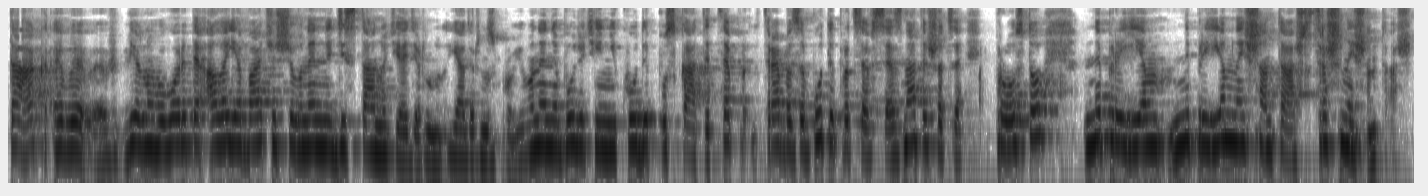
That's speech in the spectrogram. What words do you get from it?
так, е, ви е, вірно говорите, але я бачу, що вони не дістануть ядерну, ядерну зброю. Вони не будуть її нікуди пускати. Це треба забути про це все. Знати, що це просто неприєм, неприємний шантаж, страшний шантаж.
